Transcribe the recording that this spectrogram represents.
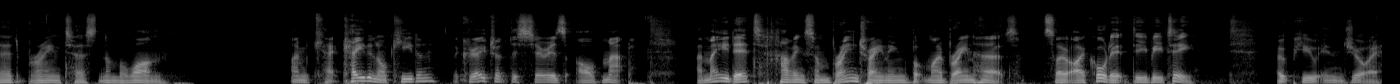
Dead Brain Test number one. I'm Ca Caden or Keeden, the creator of this series of map. I made it having some brain training, but my brain hurt, so I called it DBT. Hope you enjoy.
